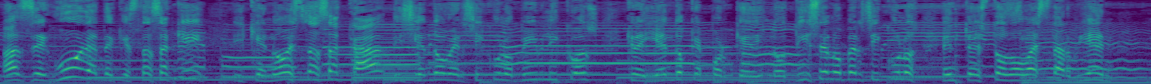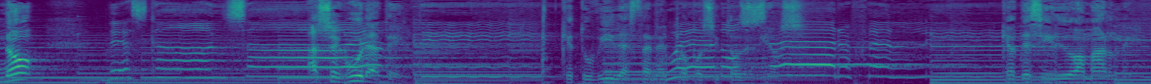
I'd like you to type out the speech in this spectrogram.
Asegúrate que estás aquí y que no estás acá diciendo versículos bíblicos, creyendo que porque nos dicen los versículos, entonces todo va a estar bien. No. Asegúrate que tu vida está en el propósito de Dios. Que has decidido amarle.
